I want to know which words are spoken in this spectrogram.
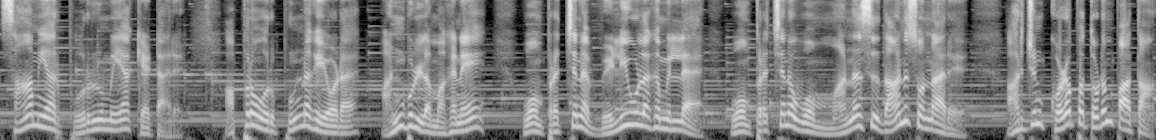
சாமியார் பொறுமையா கேட்டாரு. அப்புறம் ஒரு புன்னகையோட அன்புள்ள மகனே உன் பிரச்சனை வெளி உலகம் இல்ல. உன் பிரச்சனை உன் மனசுதான்னு சொன்னாரு. அர்ஜுன் குழப்பத்தோடும் பார்த்தான்.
